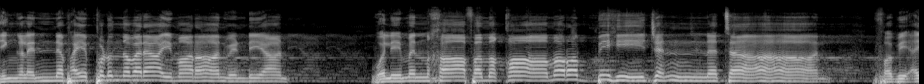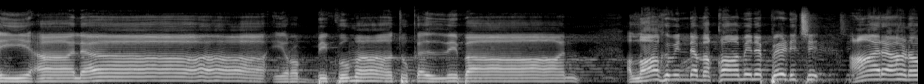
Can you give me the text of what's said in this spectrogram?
നിങ്ങൾ എന്നെ ഭയപ്പെടുന്നവരായി മാറാൻ വേണ്ടിയാണ്. വലിമൻ ഖാഫ മഖാമ റബ്ബിഹി ജന്നതാൻ فبأي آلاء ربكما تكذبان അള്ളാഹുവിൻ്റെ മക്കാമിനെ പേടിച്ച് ആരാണോ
